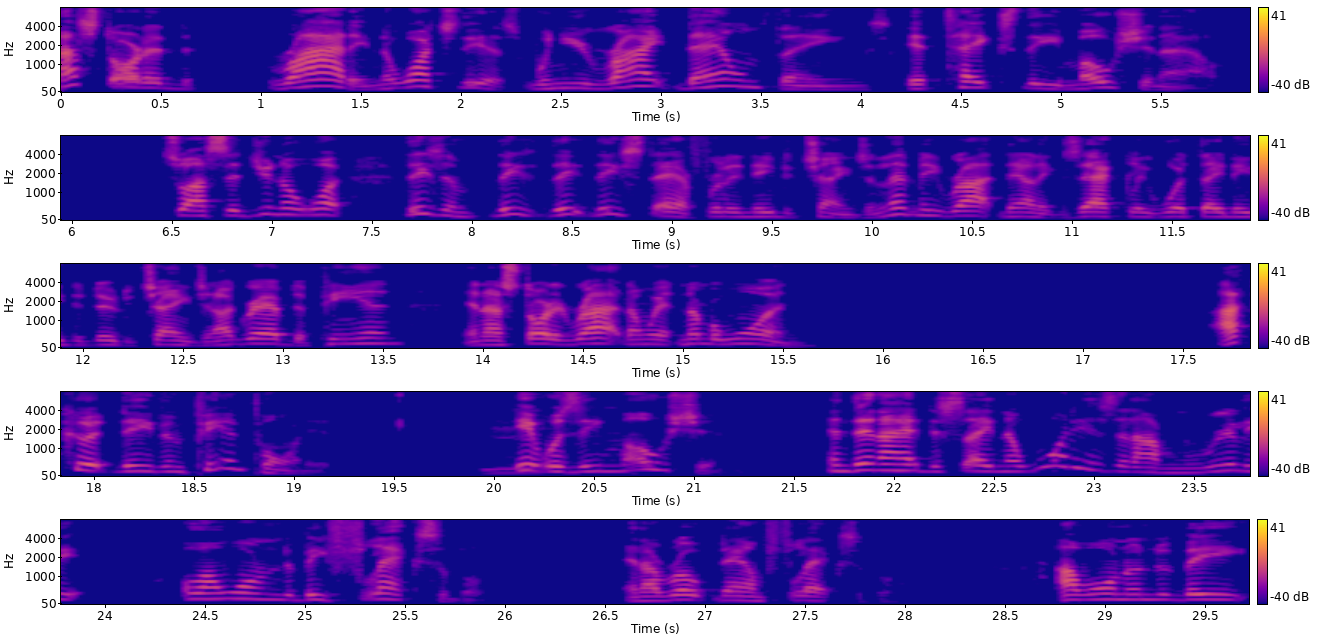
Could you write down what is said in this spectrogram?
I started writing. Now, watch this. When you write down things, it takes the emotion out. So I said, you know what? These, these, these, these staff really need to change. And let me write down exactly what they need to do to change. And I grabbed a pen and I started writing. I went, number one, I couldn't even pinpoint it. Mm. It was emotion. And then I had to say, now, what is it I'm really, oh, I want them to be flexible. And I wrote down flexible. I want them to be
